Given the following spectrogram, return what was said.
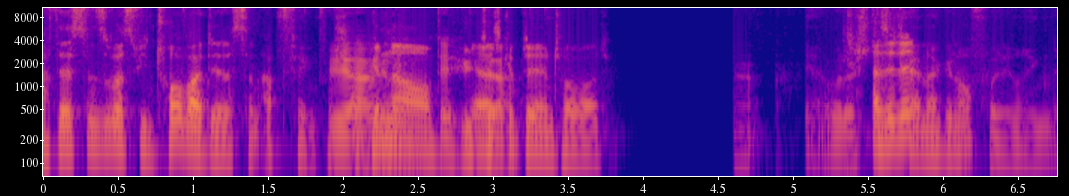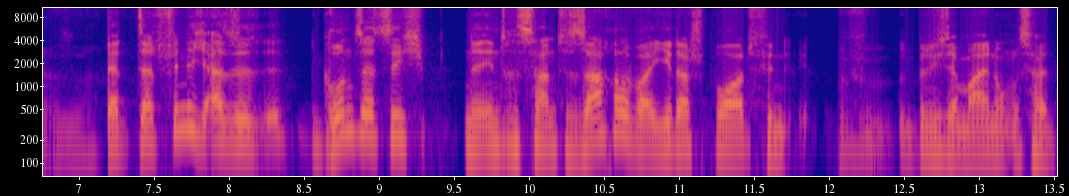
Ach, da ist dann sowas wie ein Torwart, der das dann abfängt. Ja, wahrscheinlich. genau, Genau. der Ja, Hüter. es gibt ja den Torwart. Ja, aber da steht Also keiner genau vor den Ringen. Also. Das, das finde ich also äh, grundsätzlich eine interessante Sache, weil jeder Sport, find, bin ich der Meinung, ist halt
